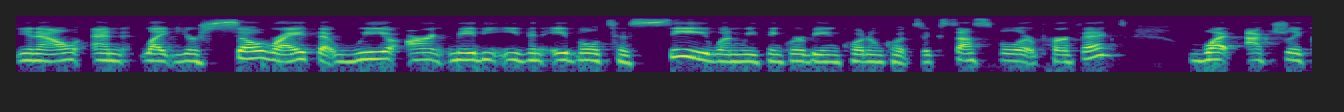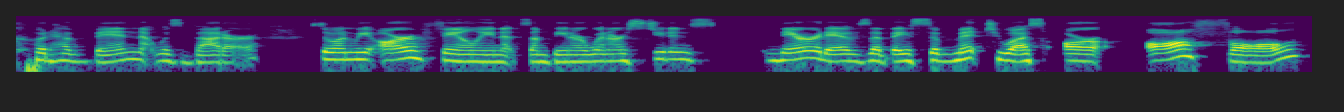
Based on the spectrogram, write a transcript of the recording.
You know, and like you're so right that we aren't maybe even able to see when we think we're being quote unquote successful or perfect what actually could have been that was better. So when we are failing at something or when our students narratives that they submit to us are awful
